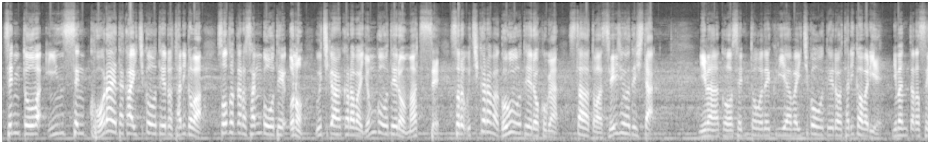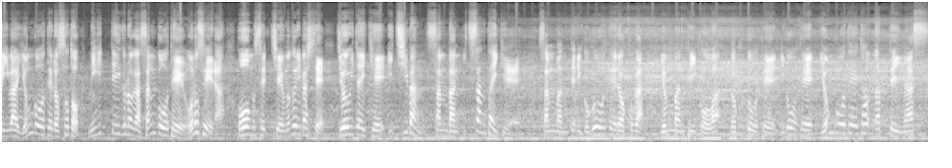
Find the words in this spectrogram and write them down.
先頭は陰線こらえたか1号艇の谷川。外から3号艇小野内側からは4号艇の松瀬。その内からは5号艇の小川。スタートは正常でした。2マークを先頭でクリアは1号艇の谷川理恵。2番手争いは4号艇の外握っていくのが3号艇小野聖羅ホーム設置へ戻りまして上位体系1番3番13体系3番手に5号艇の古賀。4番手以降は6号艇2号艇4号艇となっています。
